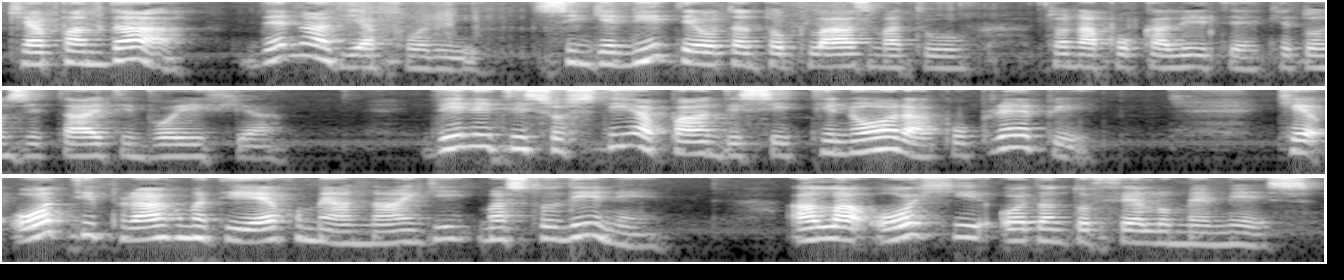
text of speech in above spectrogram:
και απαντά, δεν αδιαφορεί. Συγγενείται όταν το πλάσμα του τον αποκαλείται και τον ζητάει την βοήθεια. Δίνει τη σωστή απάντηση την ώρα που πρέπει και ό,τι πράγματι έχουμε ανάγκη μας το δίνει, αλλά όχι όταν το θέλουμε εμείς.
